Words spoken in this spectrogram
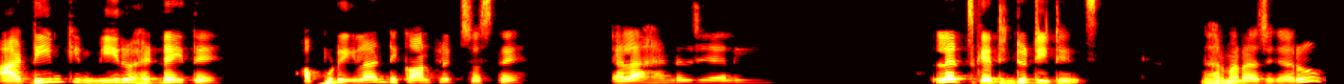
ఆ టీంకి మీరు హెడ్ అయితే అప్పుడు ఇలాంటి కాన్ఫ్లిక్ట్స్ వస్తే ఎలా హ్యాండిల్ చేయాలి? Let's get into details. Dharmaraju గారు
